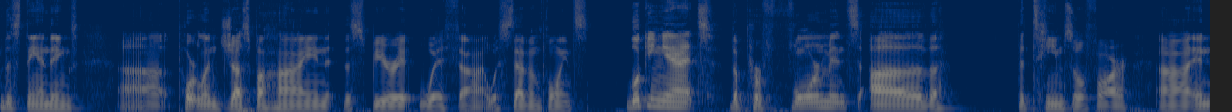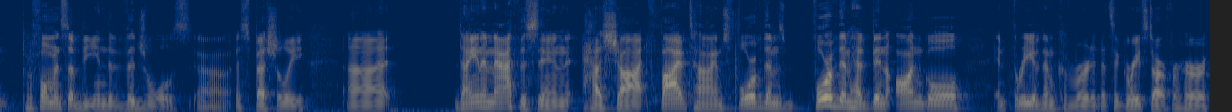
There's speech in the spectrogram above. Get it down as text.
the standings. Uh, Portland just behind the Spirit with uh, with seven points. Looking at the performance of the team so far uh, and performance of the individuals, uh, especially. Diana Matheson has shot five times. Four of them, four of them have been on goal, and three of them converted. That's a great start for her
